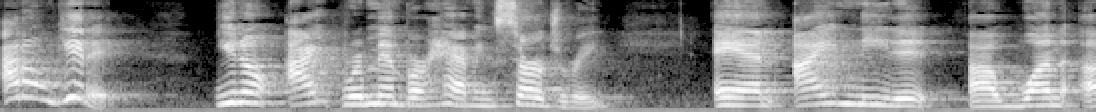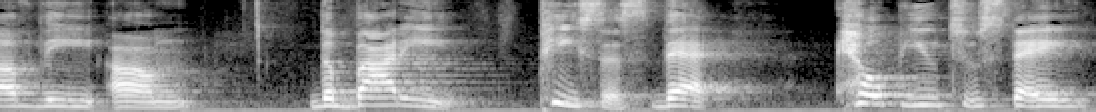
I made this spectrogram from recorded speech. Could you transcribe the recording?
I don't get it. You know, I remember having surgery, and I needed uh, one of the um, the body pieces that help you to stay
